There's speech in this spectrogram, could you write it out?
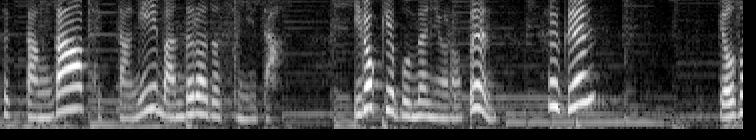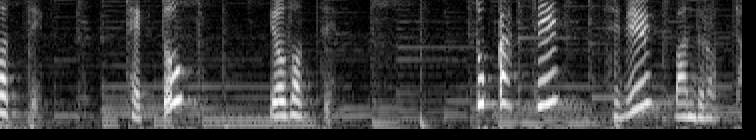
흑당과 백당이 만들어졌습니다. 이렇게 보면 여러분, 흑은 여섯 집, 백도 여섯 집. 똑같이 집을 만들었죠.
